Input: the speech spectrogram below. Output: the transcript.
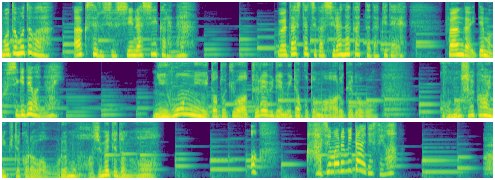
もともとはアクセル出身らしいからな。私たちが知らなかっただけでファンがいても不思議ではない日本にいた時はテレビで見たこともあるけどこの世界に来てからは俺も初めてだな。あ始まるみたいですよ。みんな今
